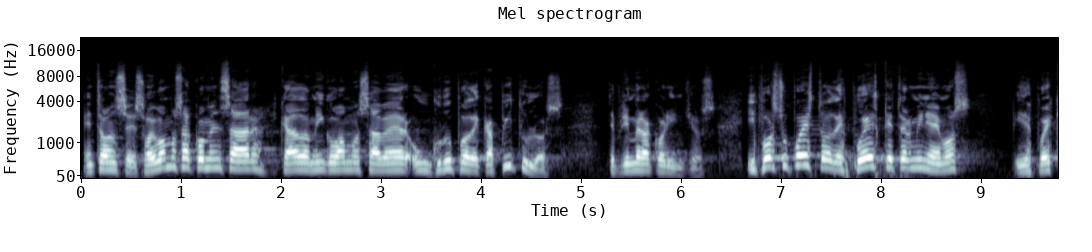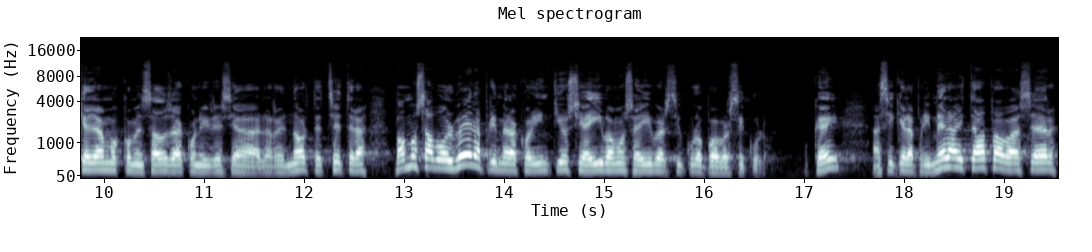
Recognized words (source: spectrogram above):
Entonces, hoy vamos a comenzar, cada domingo vamos a ver un grupo de capítulos de Primera Corintios. Y por supuesto, después que terminemos, y después que hayamos comenzado ya con la iglesia, la red norte, etcétera, vamos a volver a 1 Corintios y ahí vamos a ir versículo por versículo. ¿ok? Así que la primera etapa va a ser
